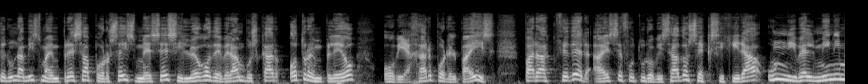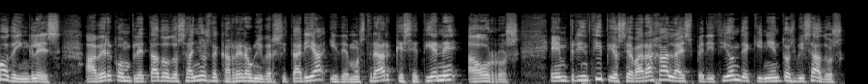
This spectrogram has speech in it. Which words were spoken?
en una misma empresa por seis meses y luego deberán buscar otro empleo o viajar por el país. Para acceder a ese futuro visado se exigirá un nivel mínimo de inglés, haber completado dos años de carrera universitaria y demostrar que se tiene ahorros. En principio se baraja la expedición de 500 visados,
